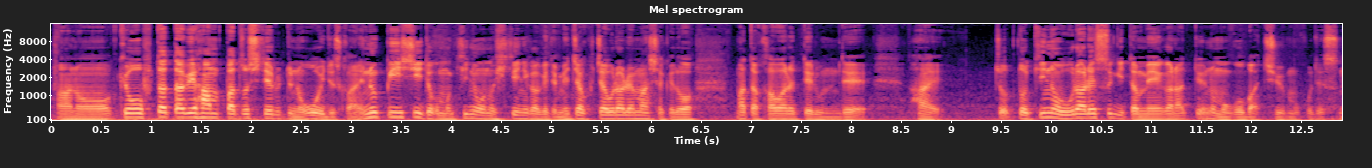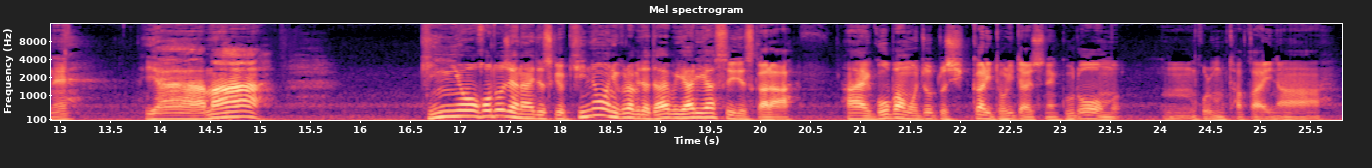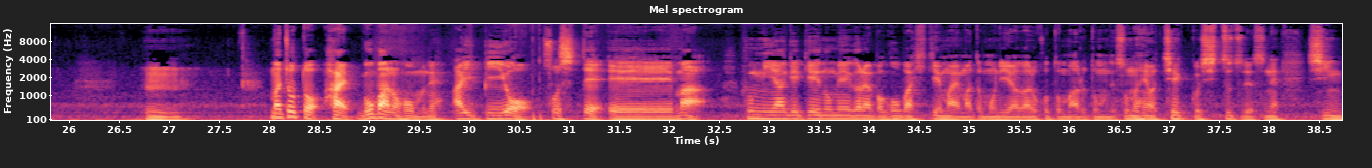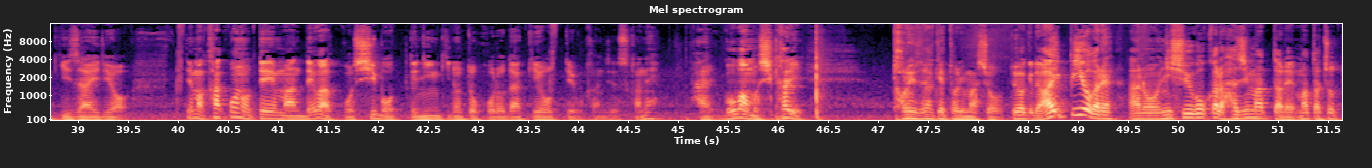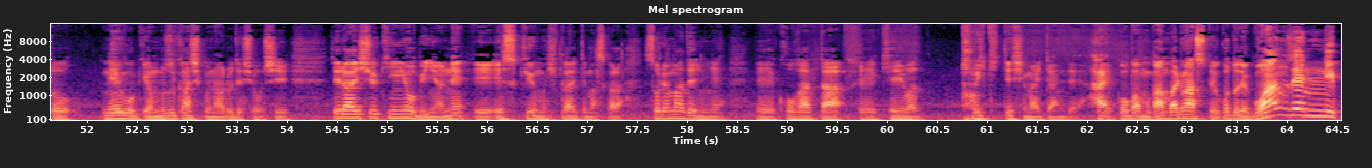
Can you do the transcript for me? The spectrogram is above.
あの今日再び反発してるっていうの多いですから、NPC とかも昨日の引けにかけてめちゃくちゃ売られましたけどまた買われてるんではい。ちょっと昨日売られすぎた銘柄っていうのも5番注目ですね。いやーまあ金曜ほどじゃないですけど、昨日に比べたらだいぶやりやすいですから、はい、5番もちょっとしっかり取りたいですね。グローム。うん、これも高いなうん。まあちょっと、はい、5番の方もね、IPO、そして、えー、まあ、踏み上げ系の銘柄やっぱ5番引け前また盛り上がることもあると思うんでその辺はチェックしつつですね新規材料でまあ過去のテーマではこう絞って人気のところだけをっていう感じですかねはい。5番もしっかり取れるだけ取りましょう。というわけで IPO がねあの2週後から始まったらまたちょっと値動きが難しくなるでしょうし。で来週金曜日にはね、え S q も控えてますからそれまでにね、え小型、え系は取り切ってしまいたいんで、はい、5番も頑張ります。ということでご安全に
